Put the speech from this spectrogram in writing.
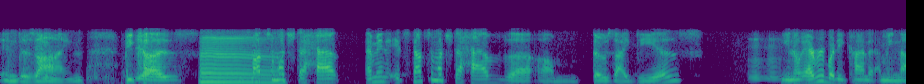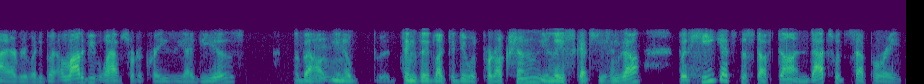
in design because Mm. it's not so much to have i mean it's not so much to have the um those ideas hmm you know everybody kind of i mean not everybody but a lot of people have sort of crazy ideas about you know things they'd like to do with production you know they sketch these things out but he gets the stuff done that's what separates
